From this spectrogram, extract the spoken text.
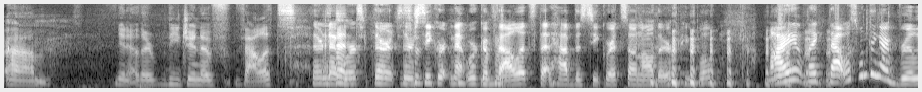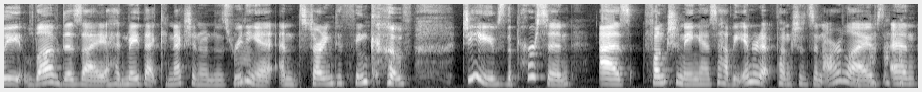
um you know, their legion of valets. Their And- network, their their secret network of valets that have the secrets on all their people. I like that was one thing I really loved as I had made that connection when I was reading mm. it and starting to think of Jeeves, the person, as functioning as how the internet functions in our lives. And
